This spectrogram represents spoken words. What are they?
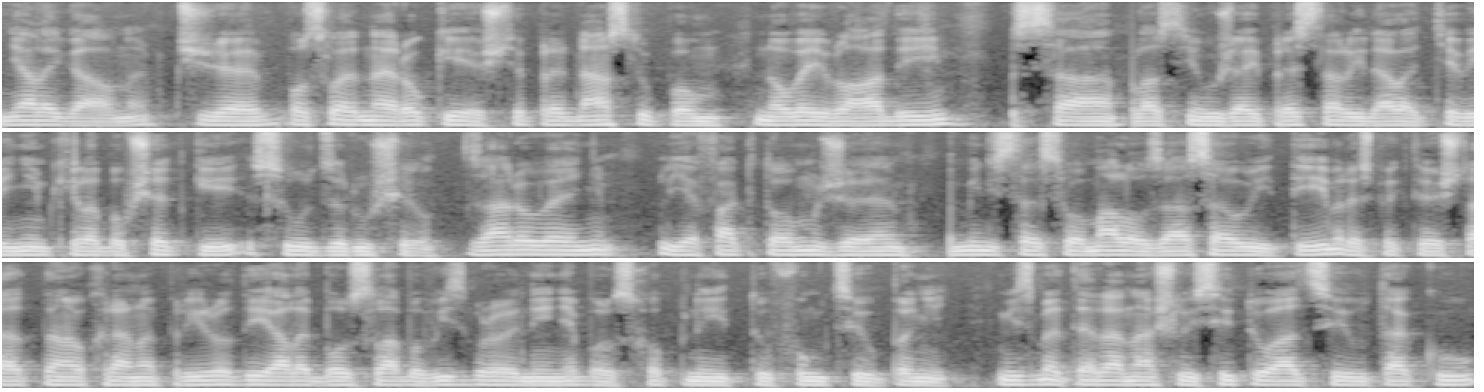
nelegálne. Čiže posledné roky ešte pred nástupom novej vlády sa vlastne už aj prestali dávať tie výnimky, lebo všetky súd zrušil. Zároveň je faktom, že ministerstvo malo zásahový tým, respektíve štátna ochrana prírody, ale bol slabo vyzbrojený, nebol schopný tú funkciu plniť. My sme teda našli situáciu takú,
